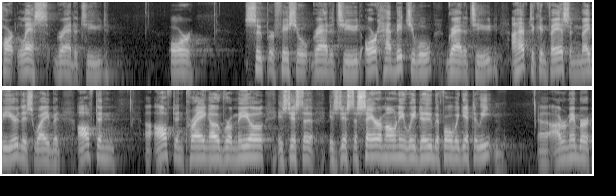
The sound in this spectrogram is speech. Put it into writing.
heartless gratitude or superficial gratitude or habitual gratitude. I have to confess, and maybe you're this way, but often. Uh, often praying over a meal is just a, is just a ceremony we do before we get to eating. Uh, I remember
